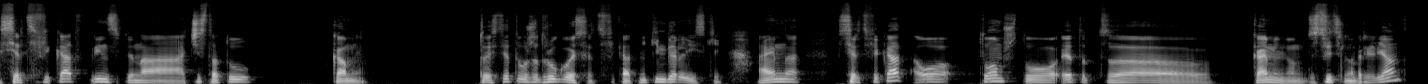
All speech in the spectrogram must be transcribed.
сертификат, в принципе, на чистоту камня. То есть это уже другой сертификат, не кимберлийский, а именно сертификат о том, что этот э, камень, он действительно бриллиант,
